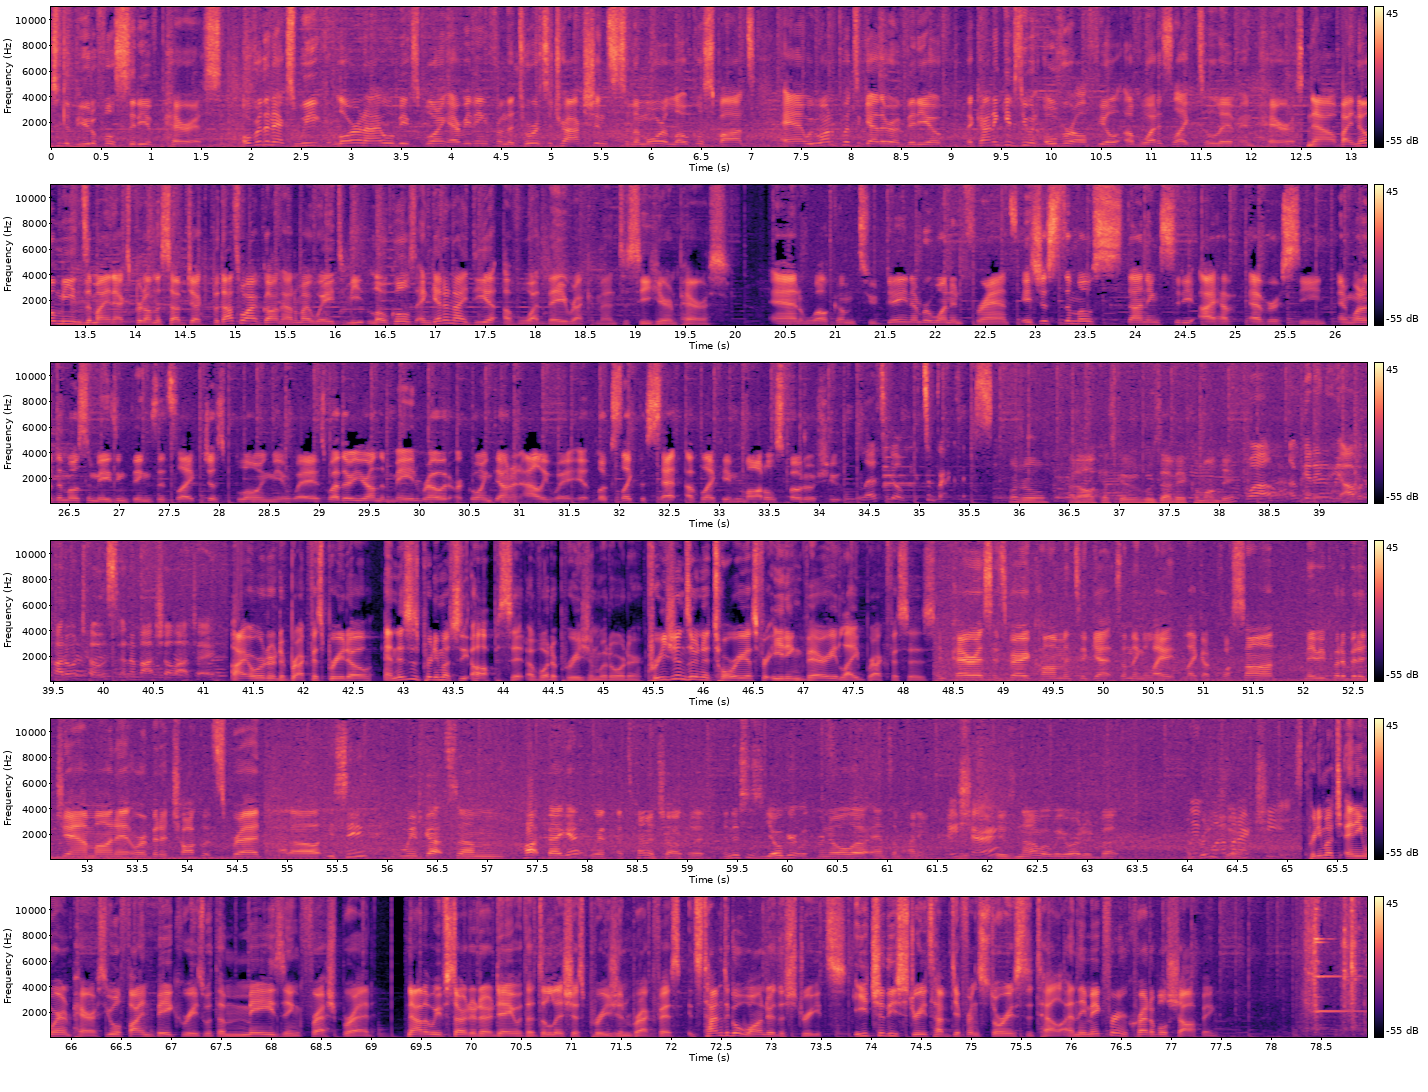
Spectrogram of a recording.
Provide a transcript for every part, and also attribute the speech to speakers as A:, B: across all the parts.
A: To the beautiful city of Paris. Over the next week, Laura and I will be exploring everything from the tourist attractions to the more local spots, and we want to put together a video that kind of gives you an overall feel of what it's like to live in Paris. Now, by no means am I an expert on the subject, but that's why I've gone out of my way to meet locals and get an idea of what they recommend to see here in Paris and welcome to day number one in France. It's just the most stunning city I have ever seen. And one of the most amazing things that's like just blowing me away is whether you're on the main road or going down an alleyway, it looks like the set of like a model's photo shoot.
B: Let's go get some breakfast.
A: Bonjour. Alors, qu'est-ce que vous avez commandé?
B: Well, I'm getting the avocado and toast and a matcha latte.
A: I ordered a breakfast burrito, and this is pretty much the opposite of what a Parisian would order. Parisians are notorious for eating very light breakfasts. In Paris, it's very common to get something something light like a croissant, maybe put a bit of jam on it or a bit of chocolate spread. Alors uh, ici, we've got some hot baguette with a ton of chocolate, and this is yogurt with granola and some honey.
B: Are you sure?
A: Is not what we ordered, but I'm
B: Wait,
A: pretty sure.
B: about our cheese?
A: Pretty much anywhere in Paris, you will find bakeries with amazing fresh bread. Now that we've started our day with a delicious Parisian breakfast, it's time to go wander the streets. Each of these streets have different stories to tell, and they make for incredible shopping.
